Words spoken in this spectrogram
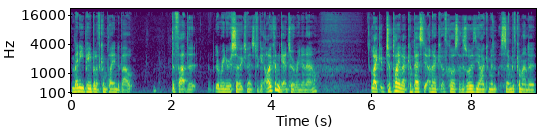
many people have complained about the fact that Arena is so expensive to get. I couldn't get into Arena now. Like to play like competitive, and of course there's always the argument. Same with Commander.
